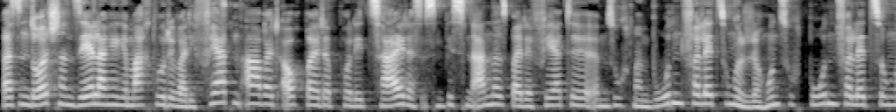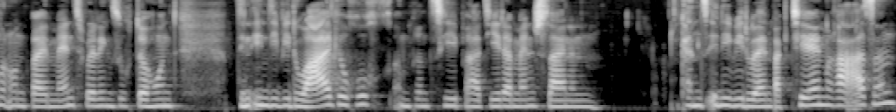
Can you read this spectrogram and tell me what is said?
Was in Deutschland sehr lange gemacht wurde, war die Fährtenarbeit, auch bei der Polizei. Das ist ein bisschen anders. Bei der Fährte ähm, sucht man Bodenverletzungen oder der Hund sucht Bodenverletzungen und bei Mantrailing sucht der Hund den Individualgeruch. Im Prinzip hat jeder Mensch seinen ganz individuellen Bakterienrasen.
